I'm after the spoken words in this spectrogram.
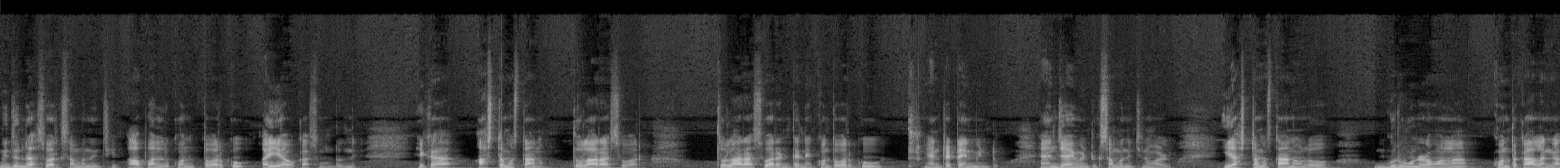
మిథున రాశి వారికి సంబంధించి ఆ పనులు కొంతవరకు అయ్యే అవకాశం ఉంటుంది. ఇక అష్టమ స్థానం తులారాశి వారు. తులారాశి వారు అంటేనే కొంతవరకు ఎంటర్టైన్మెంట్ ఎంజాయ్మెంట్కి సంబంధించిన వాళ్ళు. ఈ అష్టమ స్థానంలో గురువు ఉండడం వలన కొంతకాలంగా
